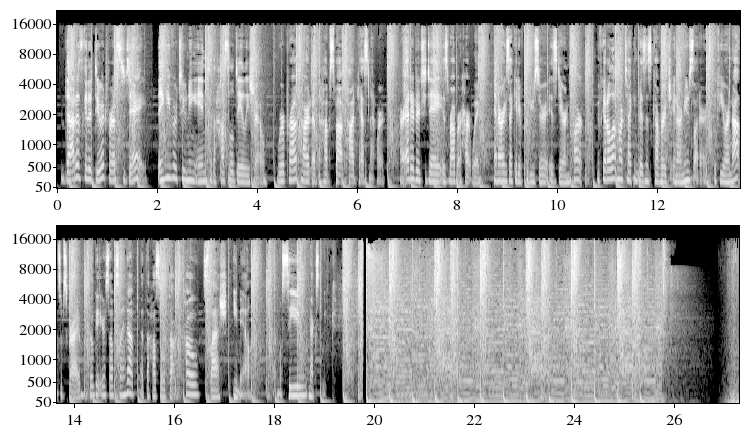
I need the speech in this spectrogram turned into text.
That is going to do it for us today. Thank you for tuning in to the Hustle Daily Show. We're a proud part of the HubSpot Podcast Network. Our editor today is Robert Hartwig, and our executive producer is Darren Clarke. We've got a lot more tech and business coverage in our newsletter. If you are not subscribed, go get yourself signed up at thehustle.co slash email. And we'll see you next week.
